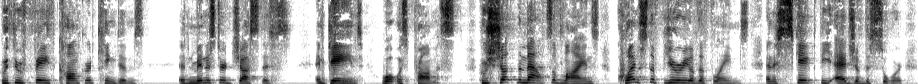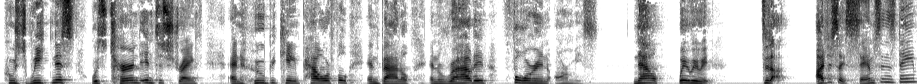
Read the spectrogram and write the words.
who through faith conquered kingdoms, administered justice, and gained what was promised who shut the mouths of lions, quenched the fury of the flames, and escaped the edge of the sword, whose weakness was turned into strength, and who became powerful in battle and routed foreign armies. Now, wait, wait, wait. Did I, I just say Samson's name?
